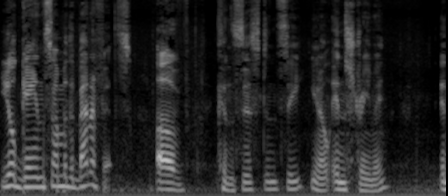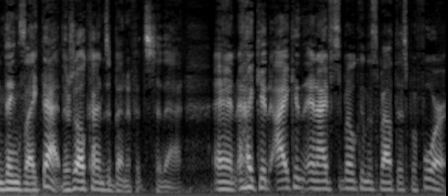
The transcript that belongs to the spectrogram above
you'll gain some of the benefits of consistency, you know, in streaming and things like that. There's all kinds of benefits to that. And I can I can and I've spoken this about this before.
